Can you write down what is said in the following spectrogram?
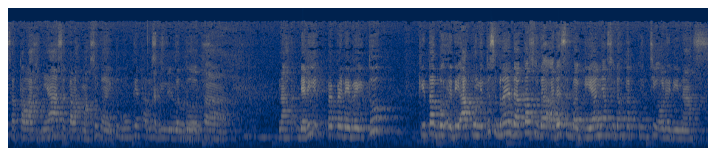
setelahnya, setelah masuknya itu mungkin harus, Harus dibetulkan. Nah, jadi PPDB itu kita di akun itu sebenarnya data sudah ada sebagian yang sudah terkunci oleh dinas.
